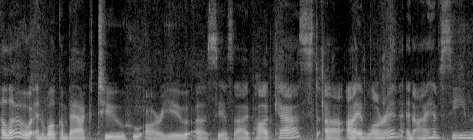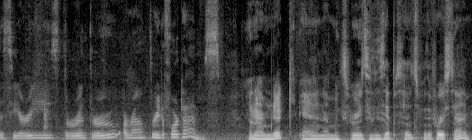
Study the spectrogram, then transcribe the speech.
Hello, and welcome back to Who Are You, a CSI podcast. Uh, I am Lauren, and I have seen the series through and through around three to four times. And I'm Nick, and I'm experiencing these episodes for the first time.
